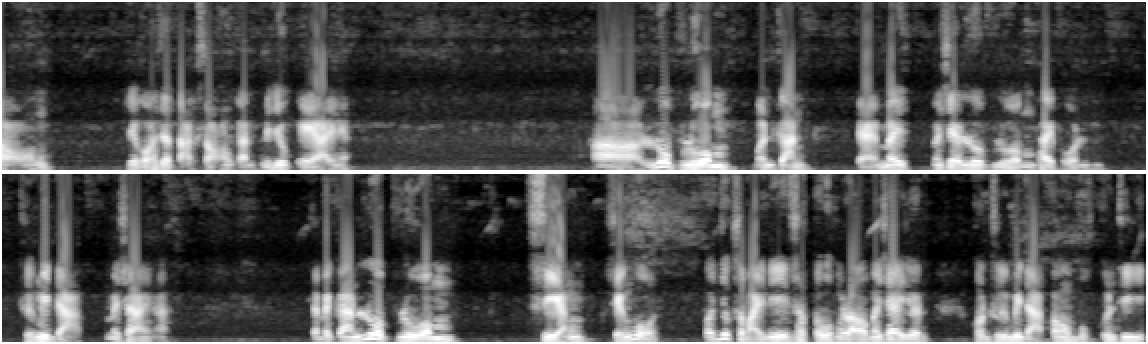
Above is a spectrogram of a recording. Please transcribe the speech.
สองเรียกว่าพระเจ้าตากสองกันในยุค AI เนี่ยรวบรวมเหมือนกัน แต่ไม่ไม่ใช่รวบรวมไพ่พลถือมีดดาบไม่ใช่นะแต่เป็นการรวบรวมเสียงเสียงโหวตเพราะยุคสมัยนี้ศัตรูของเราไม่ใช่คนถือมีดดาบเข้ามาบุกพื้นที่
